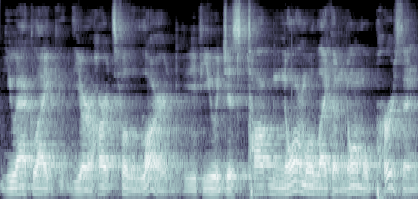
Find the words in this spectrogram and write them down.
You act like your heart's full of lard. If you would just talk normal like a normal person,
